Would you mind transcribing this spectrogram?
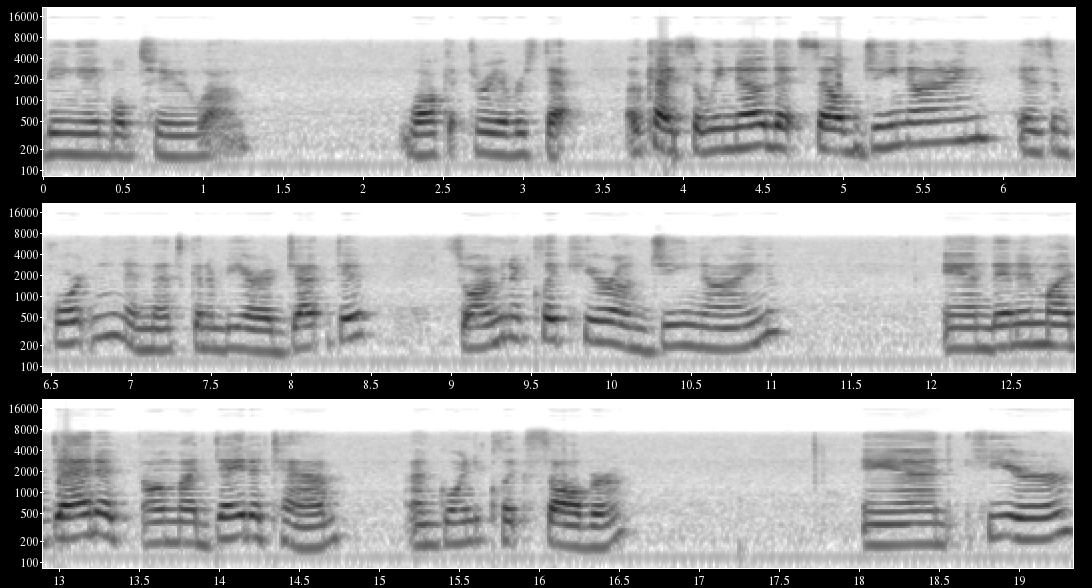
being able to um, walk it through every step. Okay, so we know that cell G9 is important and that's going to be our objective. So I'm going to click here on G9 and then in my data on my data tab I'm going to click solver and here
